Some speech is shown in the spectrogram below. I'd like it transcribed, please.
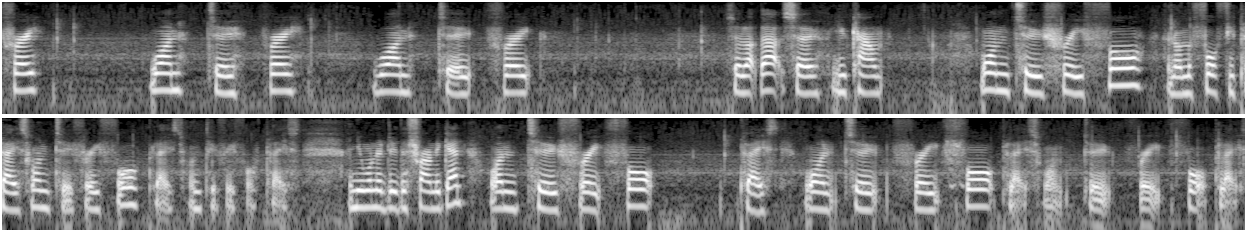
three, one, two, three, one, two, three. So like that, so you count one, two, three, four, and on the fourth you place one, two, three, four, place, one, two, three, four, place. And you want to do this round again, one, two, three, four, place, one, two, three, four, place, one, two, three, four, place.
